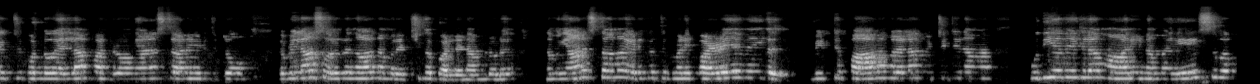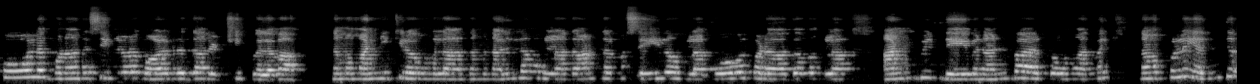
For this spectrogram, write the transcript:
ஏற்றுக்கொண்டோம் எல்லாம் பண்றோம் ஞானஸ்தானம் எடுத்துட்டோம். இப்படிலாம் சொல்றதுனால நம்ம ரட்சிக்கப்படல. நம்மளோட நம்ம ஞானஸ்தானம் எடுக்கிறதுக்கு முன்னாடி பழையவைகள் விட்டு பாவங்கள் எல்லாம் விட்டுட்டு நம்ம புதியவைகளா மாறி நம்ம இயேசுவை போல குணாதிசயங்களோட வாழ்றதுதான் ரட்சிப்பு அல்லவா? நம்ம மன்னிக்கிறவங்களா நம்ம நல்லவங்களா தான தர்மம் செய்யறவங்களா கோவப்படாதவங்களா அன்பின் தேவன் அன்பா இருக்கவங்க அந்த மாதிரி நமக்குள்ள எந்த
